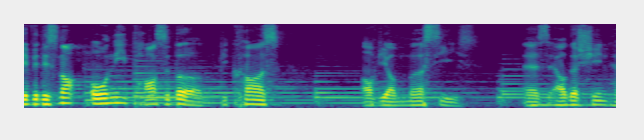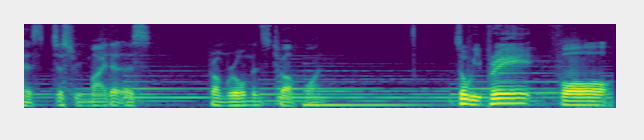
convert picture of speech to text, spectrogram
if it is not only possible because of your mercies, as Elder Sheen has just reminded us from Romans 12:1. So we pray for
